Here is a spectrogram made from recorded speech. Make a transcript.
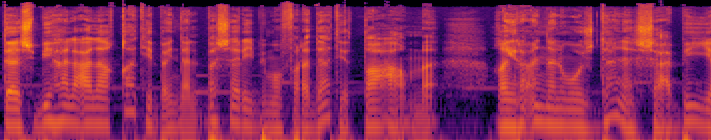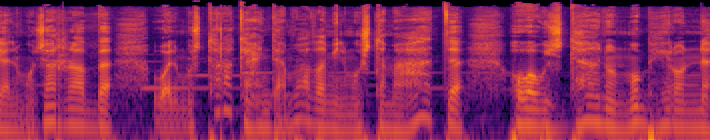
تشبيه العلاقات بين البشر بمفردات الطعام غير أن الوجدان الشعبي المجرب والمشترك عند معظم المجتمعات هو وجدان مبهر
